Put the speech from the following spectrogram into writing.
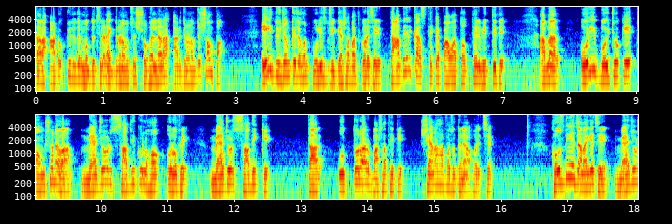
যারা আটককৃতদের মধ্যে ছিলেন, একজনের নাম হচ্ছে সোহেল রানা, আর একজনের নাম হচ্ছে শম্পা। এই দুজনকে যখন পুলিশ জিজ্ঞাসাবাদ করেছে, তাদের কাছ থেকে পাওয়া তথ্যের ভিত্তিতে আপনার ওই বৈঠকে অংশ নেওয়া মেজর সাদিকুল হক ওরফে মেজর সাদিককে তার উত্তরার বাসা থেকে সেনা হেফাজতে নেওয়া হয়েছে। খোঁজ নিয়ে জানা গেছে, মেজর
